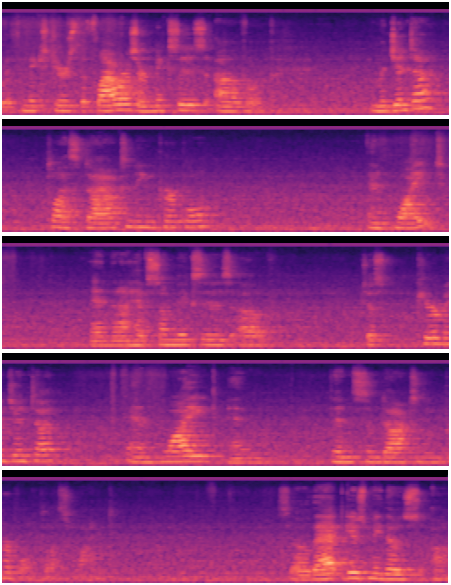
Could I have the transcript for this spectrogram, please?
with mixtures. The flowers are mixes of magenta plus dioxazine purple and white. And then I have some mixes of just pure magenta and white and then some dioxazine purple plus white. So that gives me those um,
